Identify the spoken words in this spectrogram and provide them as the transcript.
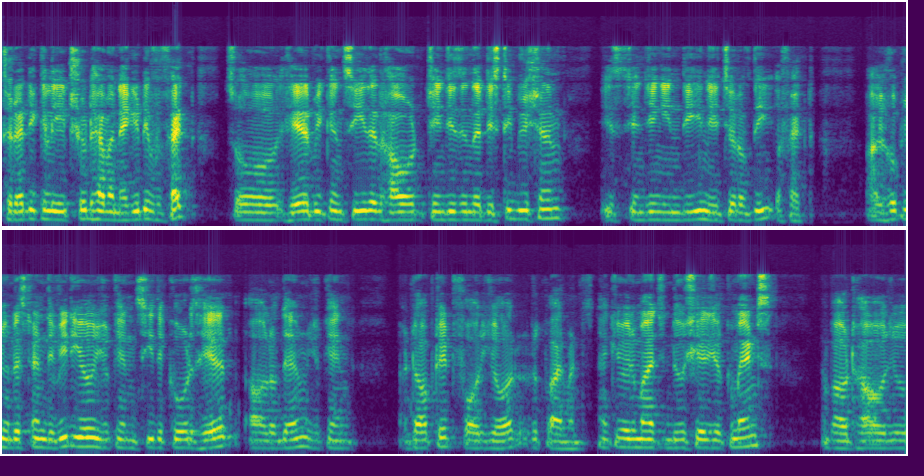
theoretically it should have a negative effect, so here we can see that how changes in the distribution is changing in the nature of the effect. I hope you understand the video. You can see the codes here, all of them. You can adopt it for your requirements. Thank you very much. Do share your comments about how you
